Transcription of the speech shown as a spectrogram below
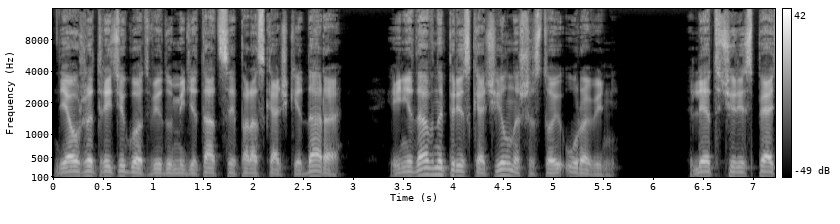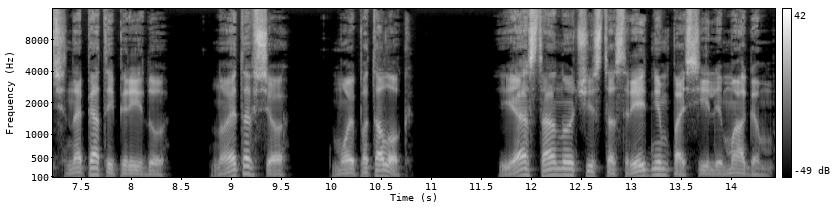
Я уже третий год веду медитации по раскачке дара и недавно перескочил на шестой уровень. Лет через пять на пятый перейду, но это все, мой потолок. Я стану чисто средним по силе магом.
